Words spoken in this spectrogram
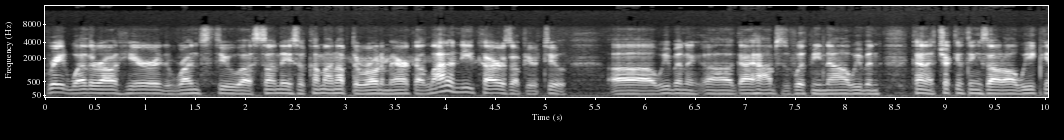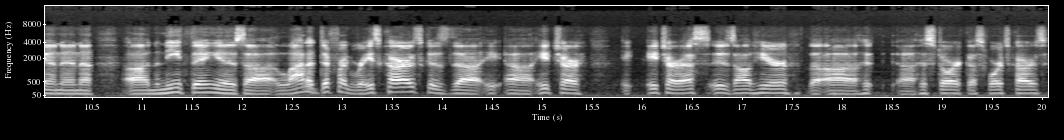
great weather out here. It runs through uh, Sunday, so come on up to Road America. A lot of neat cars up here too. Uh, we've been uh, Guy Hobbs is with me now. We've been kind of checking things out all weekend, and uh, uh the neat thing is uh, a lot of different race cars because the HR uh, HRS is out here, the historic sports cars,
